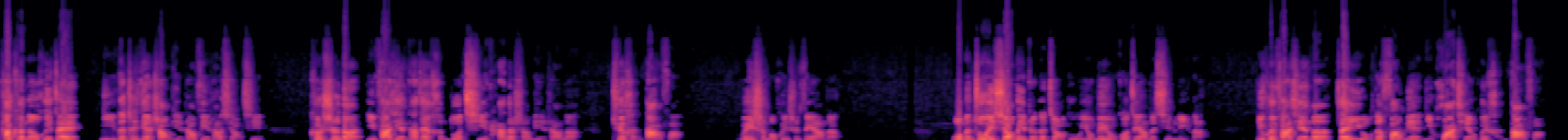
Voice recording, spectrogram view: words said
他可能会在你的这件商品上非常小气，可是呢，你发现他在很多其他的商品上呢却很大方，为什么会是这样呢？我们作为消费者的角度，有没有过这样的心理呢？你会发现呢，在有的方面你花钱会很大方，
